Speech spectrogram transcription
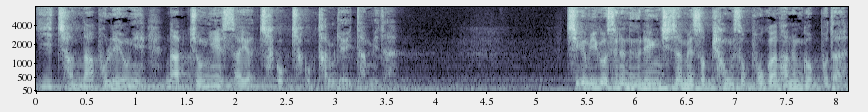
2천 나폴레옹이 납종이에 쌓여 차곡차곡 담겨 있답니다. 지금 이곳에는 은행 지점에서 평소 보관하는 것보다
